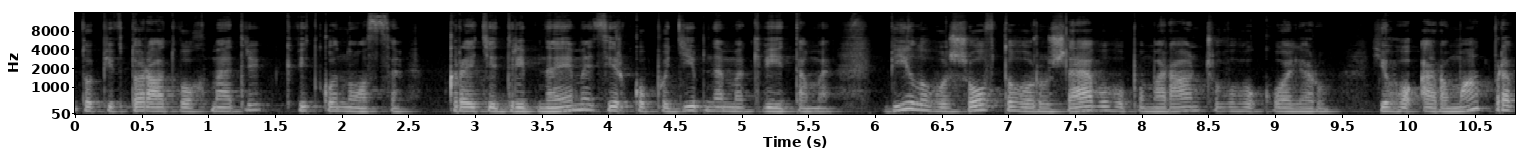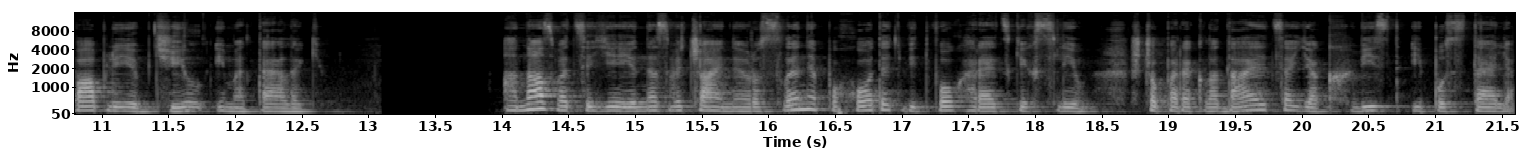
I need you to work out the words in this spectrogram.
до 1,5-2 метрів квітконоси, вкриті дрібними зіркоподібними квітами білого, жовтого, рожевого, помаранчевого кольору. Його аромат приваблює бджіл і метеликів. А назва цієї незвичайної рослини походить від двох грецьких слів, що перекладається як хвіст і пустеля.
